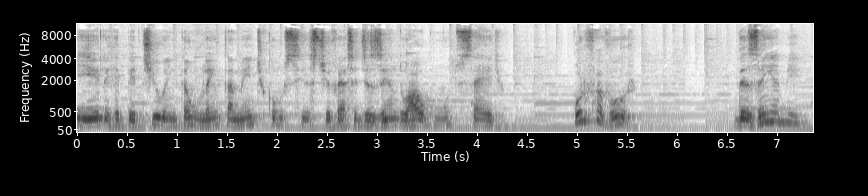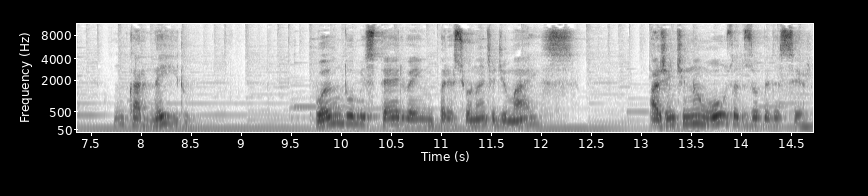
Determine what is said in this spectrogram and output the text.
E ele repetiu então lentamente, como se estivesse dizendo algo muito sério: Por favor, desenha-me um carneiro. Quando o mistério é impressionante demais, a gente não ousa desobedecer.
